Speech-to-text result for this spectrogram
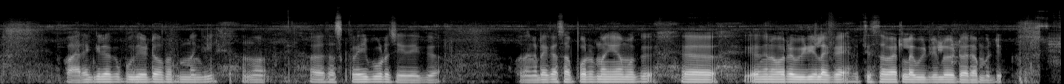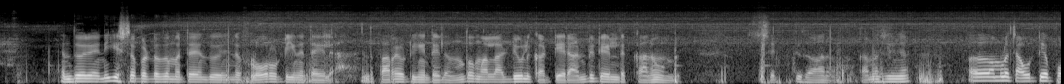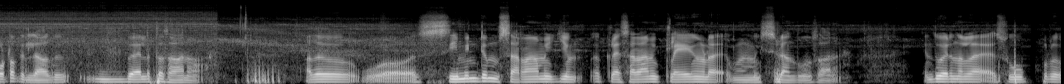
അപ്പോൾ ആരെങ്കിലുമൊക്കെ പുതിയതായിട്ട് വന്നിട്ടുണ്ടെങ്കിൽ ഒന്ന് സബ്സ്ക്രൈബ് കൂടെ ചെയ്തേക്കുക. അപ്പോൾ നിങ്ങളുടെയൊക്കെ സപ്പോർട്ട് ഉണ്ടെങ്കിൽ നമുക്ക് ഇങ്ങനെ ഓരോ വീഡിയോകളൊക്കെ വ്യത്യസ്തമായിട്ടുള്ള വീഡിയോകളുമായിട്ട് വരാൻ പറ്റും. എന്തുവരും എനിക്ക് ഇഷ്ടപ്പെട്ടത് മറ്റേ എന്തോ ഇതിന്റെ ഫ്ലോർ ഒട്ടിക്കുന്ന ടൈലാണ് എന്റെ തറ ഒട്ടിക്കുന്ന ടൈല എന്തോ നല്ല അടിപൊളി കട്ടിയാണ് രണ്ട് ടൈലിന്റെ കനമുണ്ട് സെറ്റ് സാധനമാണ്. കാരണം വെച്ച് കഴിഞ്ഞാൽ അത് നമ്മൾ ചവിട്ടിയാൽ പൊട്ടത്തില്ല. അത് ബലത്തെ സാധനമാണ്. അത് സിമെന്റും സെറാമിക്കും സെറാമിക് ക്ലേയും കൂടെ മിക്സ്ഡാന്ന് തോന്നുന്നു സാധനം. എന്തുവായാലും നല്ല സൂപ്പർ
